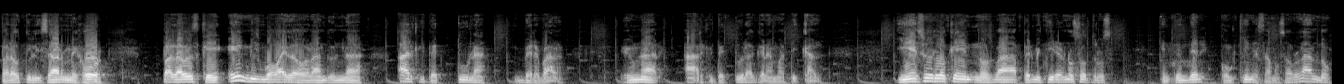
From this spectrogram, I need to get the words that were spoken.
para utilizar mejor palabras que él mismo va elaborando en una arquitectura verbal, en una arquitectura gramatical. Y eso es lo que nos va a permitir a nosotros entender con quién estamos hablando.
